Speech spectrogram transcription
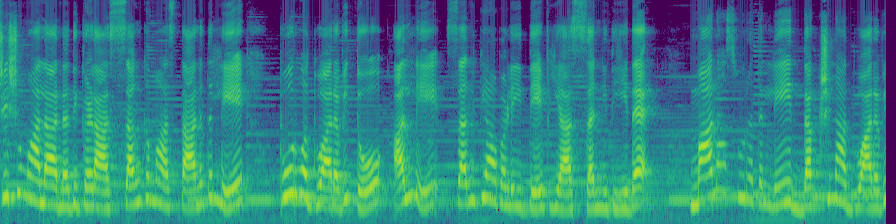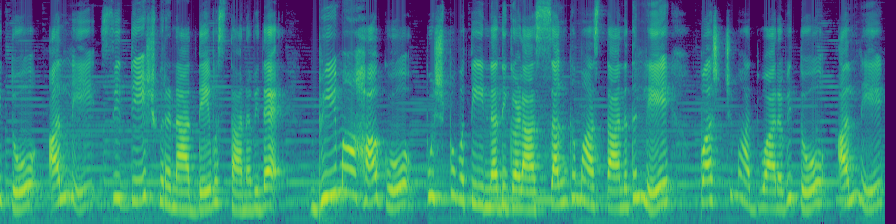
ಶಿಶುಮಾಲಾ ನದಿಗಳ ಸಂಗಮ ಸ್ಥಾನದಲ್ಲಿ ಪೂರ್ವ ದ್ವಾರವಿದ್ದು ಅಲ್ಲಿ ಸಂಧ್ಯಾವಳಿ ದೇವಿಯ ಸನ್ನಿಧಿ ಇದೆ. ಮಾನಾಸೂರದಲ್ಲಿ ದಕ್ಷಿಣ ದ್ವಾರವಿದ್ದು ಅಲ್ಲಿ ಸಿದ್ದೇಶ್ವರನ ದೇವಸ್ಥಾನವಿದೆ. ಭೀಮಾ ಹಾಗೂ ಪುಷ್ಪವತಿ ನದಿಗಳ ಸಂಗಮ ಸ್ಥಾನದಲ್ಲಿ ಪಶ್ಚಿಮ ದ್ವಾರವಿದ್ದು ಅಲ್ಲಿ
